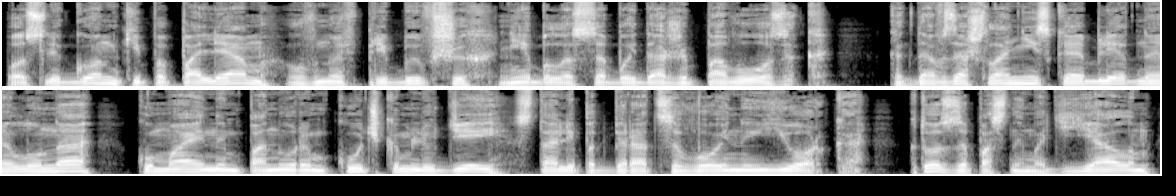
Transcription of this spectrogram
После гонки по полям у вновь прибывших не было с собой даже повозок — когда взошла низкая бледная луна, к умайным понурым кучкам людей стали подбираться воины Йорка, кто с запасным одеялом,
